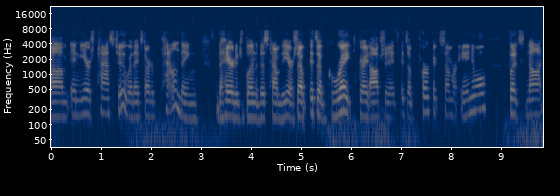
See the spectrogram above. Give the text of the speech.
um, in years past too, where they've started pounding the heritage blend at this time of the year. So it's a great, great option. It's it's a perfect summer annual, but it's not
